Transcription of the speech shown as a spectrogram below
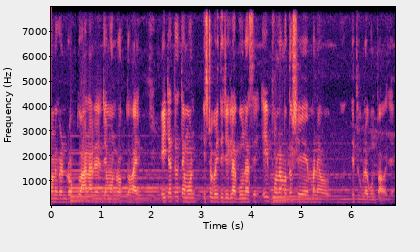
মনে করেন রক্ত আনারের যেমন রক্ত হয়, এইটাতেও তেমন স্ট্রবেরিতে যেগুলা গুণ আছে, এই ফলের মধ্যেও সে মানে এতগুলা গুণ পাওয়া যায়।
